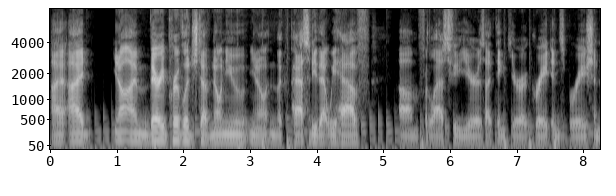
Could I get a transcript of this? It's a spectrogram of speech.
I, I you know, I'm very privileged to have known you, you know, in the capacity that we have um, for the last few years. I think you're a great inspiration,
